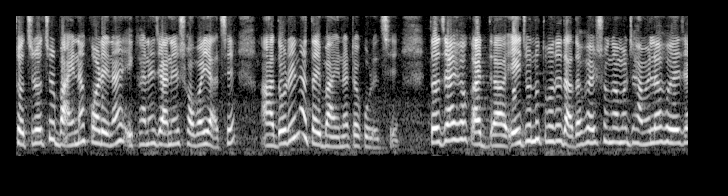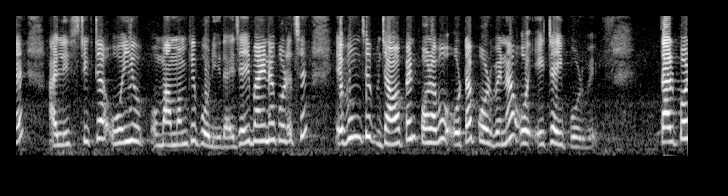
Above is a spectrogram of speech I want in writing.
সচরাচর বায়না করে না, এখানে জানে সবাই আছে, আদরে না তাই বায়নাটা করেছে। তো যাই হোক, আর এই জন্য তোমাদের দাদা ভাইয়ের সঙ্গে আমার ঝামেলা হয়ে যায়, আর লিপস্টিকটা ওই মামামকে পরিয়ে দেয়, যেই বায়না করেছে, এবং যে জামা প্যান্ট পরাবো ওটা পরবে না, ও এটাই পরবে। তারপর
